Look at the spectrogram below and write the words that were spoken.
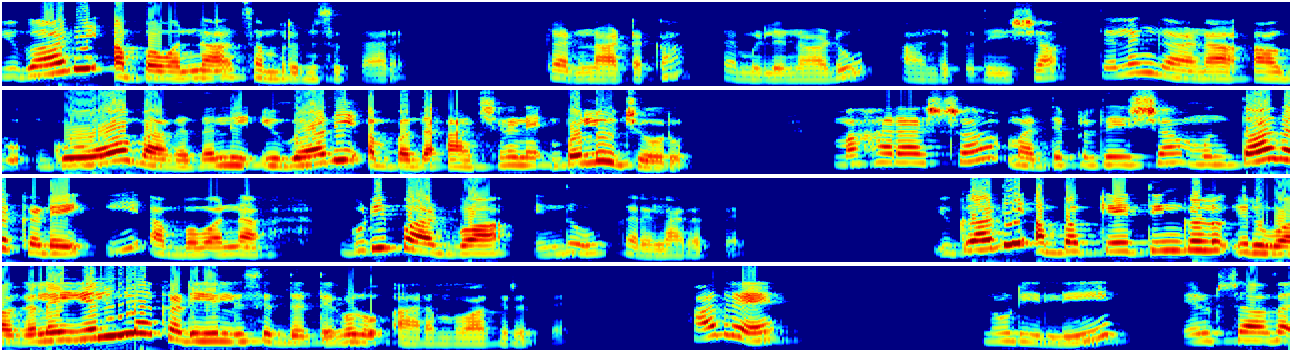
ಯುಗಾದಿ ಹಬ್ಬವನ್ನು ಸಂಭ್ರಮಿಸುತ್ತಾರೆ. ಕರ್ನಾಟಕ, ತಮಿಳುನಾಡು ಆಂಧ್ರ ಪ್ರದೇಶ ತೆಲಂಗಾಣ ಹಾಗೂ ಗೋವಾ ಭಾಗದಲ್ಲಿ ಯುಗಾದಿ ಹಬ್ಬದ ಆಚರಣೆ ಬಲು ಜೋರು. ಮಹಾರಾಷ್ಟ್ರ, ಮಧ್ಯಪ್ರದೇಶ ಮುಂತಾದ ಕಡೆ ಈ ಹಬ್ಬವನ್ನು ಗುಡಿಪಾಡ್ವಾ ಎಂದು ಕರೆಯಲಾಗುತ್ತೆ. ಯುಗಾದಿ ಹಬ್ಬಕ್ಕೆ ತಿಂಗಳು ಇರುವಾಗಲೇ ಎಲ್ಲ ಕಡೆಯಲ್ಲಿ ಸಿದ್ಧತೆಗಳು ಆರಂಭವಾಗಿರುತ್ತೆ. ಆದರೆ ನೋಡಿ ಇಲ್ಲಿ ಎರಡು ಸಾವಿರದ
